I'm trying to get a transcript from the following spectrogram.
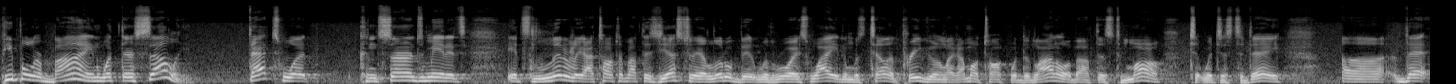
people are buying what they're selling. That's what concerns me, and it's it's literally. I talked about this yesterday a little bit with Royce White, and was telling previewing like I'm gonna talk with Delano about this tomorrow, to, which is today. Uh, that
